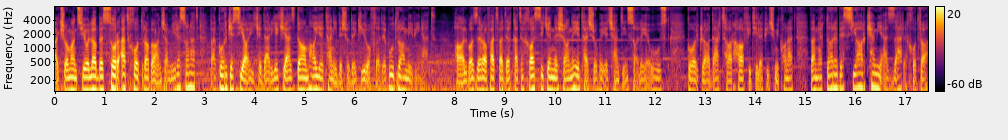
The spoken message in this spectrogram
اکرومانتیولا به سرعت خود را به آنجا می رساند و گرگ سیاهی که در یکی از دام های تنیده شده گیر افتاده بود را می بیند حال با ظرافت و دقت خاصی که نشانه تجربه چندین ساله اوست گرگ را در تارها فتیله پیچ می کند و مقدار بسیار کمی از زهر خود را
